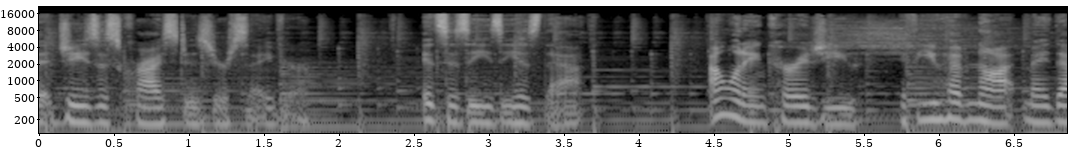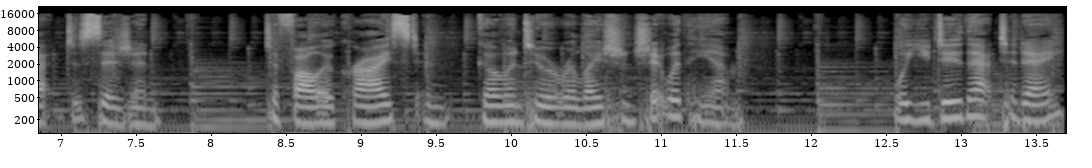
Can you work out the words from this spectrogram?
that Jesus Christ is your Savior. It's as easy as that. I want to encourage you, if you have not made that decision to follow Christ and go into a relationship with Him, will you do that today?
